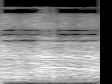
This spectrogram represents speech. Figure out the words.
cantar.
